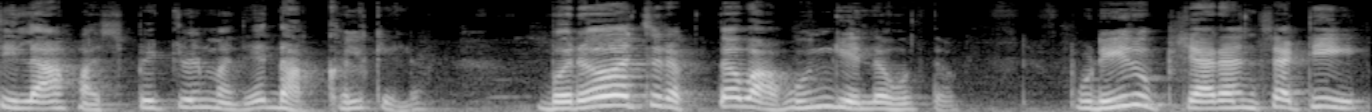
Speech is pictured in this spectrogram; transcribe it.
तिला हॉस्पिटलमध्ये दाखल केलं. बरंच रक्त वाहून गेलं होतं. पुढील उपचारांसाठी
